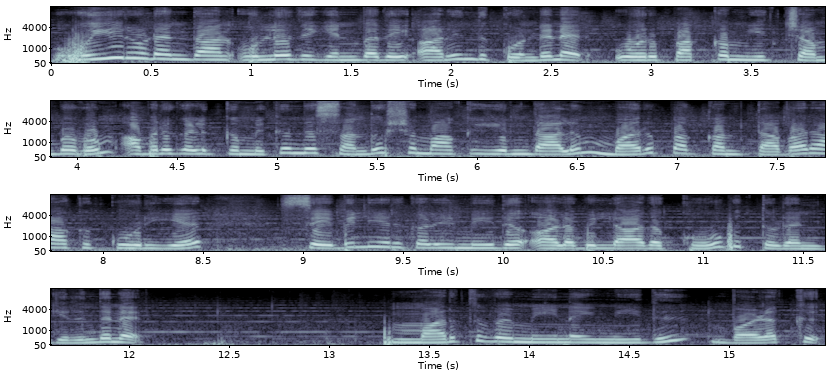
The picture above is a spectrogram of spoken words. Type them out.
உயிருடன் தான் உள்ளது என்பதை அறிந்து கொண்டனர். ஒரு பக்கம் இச்சம்பவம் அவர்களுக்கு மிகுந்த சந்தோஷமாக இருந்தாலும் மறுபக்கம் தவறாக கூறிய செவிலியர்களின் மீது அளவில்லாத கோபத்துடன் இருந்தனர். மருத்துவ மீனை மீது வழக்கு.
